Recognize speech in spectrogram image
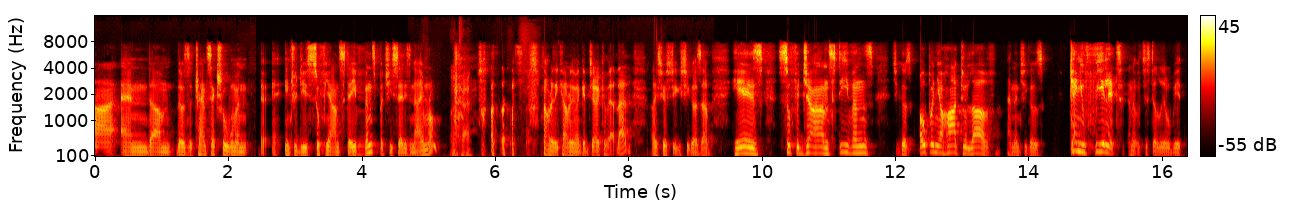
Uh, and um, there was a transsexual woman uh, introduced Sufjan Stevens, but she said his name wrong. Okay. Not really, can't really make a joke about that. She, she, goes, um, "Here's Sufjan Stevens." She goes, "Open your heart to love," and then she goes, "Can you feel it?" And it was just a little bit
